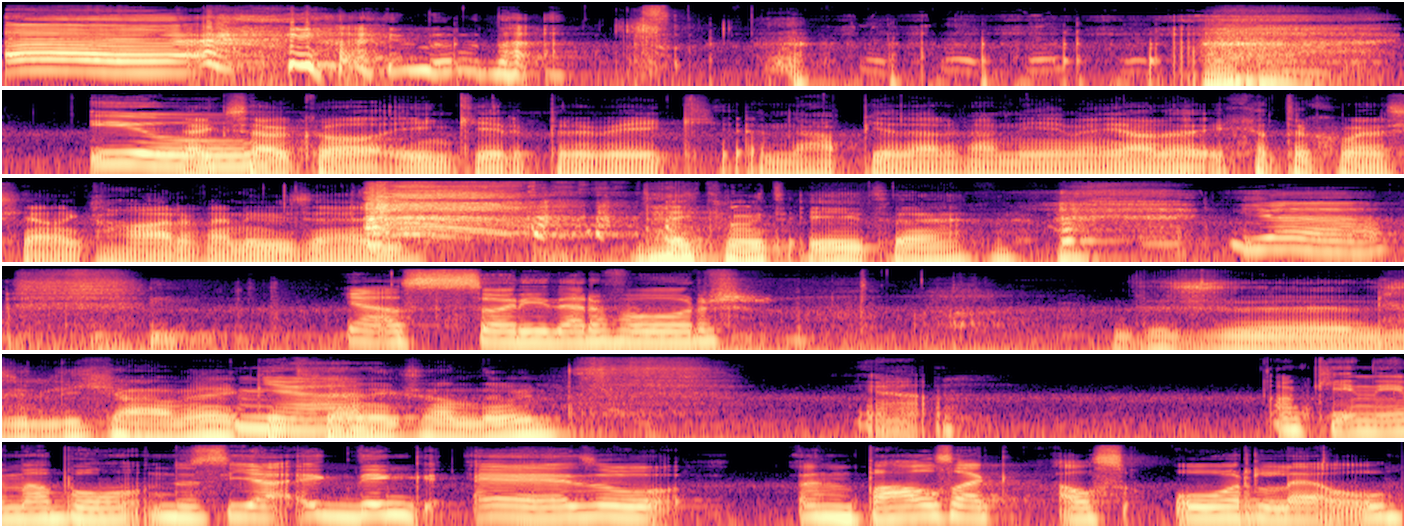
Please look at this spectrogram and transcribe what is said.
Eh, ja, inderdaad. Ja, ik zou ook wel één keer per week een hapje daarvan nemen. Ja, dat gaat toch waarschijnlijk haar van u zijn. dat ik moet eten. Ja. Ja, sorry daarvoor. Het is, eh, is uw lichaam, hè. Ik kan Ja. niks aan doen. Ja. Oké, nee, maar bon. Dus ja, ik denk eh, zo een balzak als oorlel.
